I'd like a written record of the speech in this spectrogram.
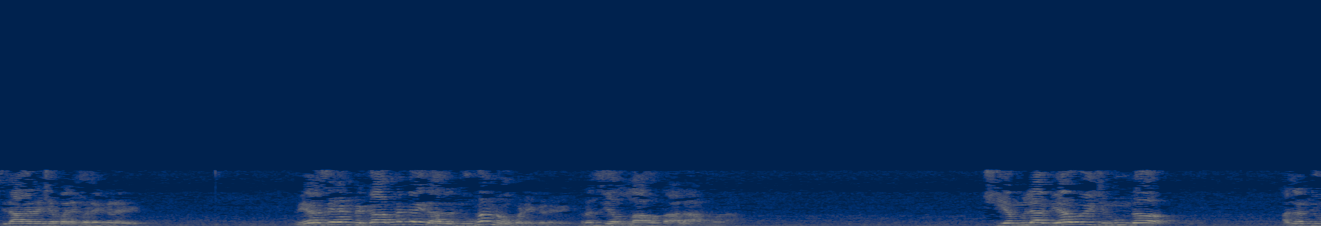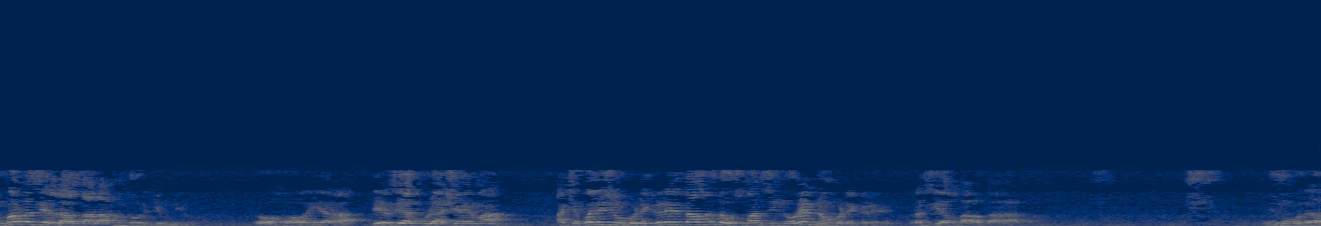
چې دا غنه چې په پټه کړې ویره ذهن مې کار نه کوي د حضرت عمر نو پټه کړې رضی الله تعالی عنہ شیعه مولا بیا وایي چې موږ حضرت عمر رضی الله تعالی عنہ دور کې نیو او هو یرا ډیر زیات ګډا شوی ما اچھا په دې چې موږ پټ کړې تاسو د عثمان سي نورین نه پټ کړې رضی الله تعالی عنہ موږ دا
